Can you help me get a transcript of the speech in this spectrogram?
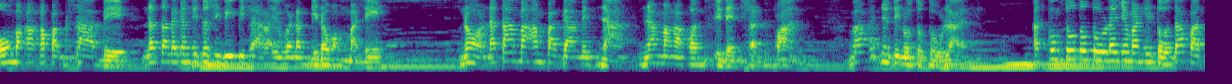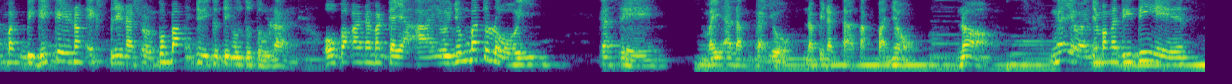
o makakapagsabi na talagang ito si Bibi Sara ay walang ginawang mali. No, na tama ang paggamit niya ng mga confidential fund. Bakit nyo tinututulan? At kung tututulan nyo man ito, dapat magbigay kayo ng explanation kung bakit nyo ito tinututulan. O baka naman kaya ayaw nyong matuloy kasi may alam kayo na pinagtatakpan nyo. No? Ngayon, yung mga DDS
